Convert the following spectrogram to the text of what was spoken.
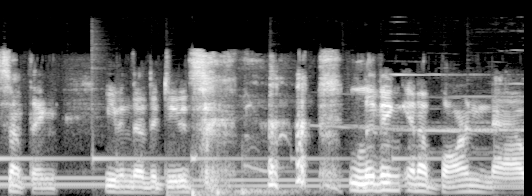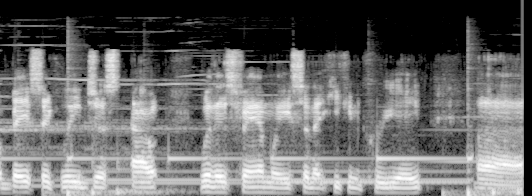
something even though the dude's living in a barn now, basically just out with his family so that he can create uh,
